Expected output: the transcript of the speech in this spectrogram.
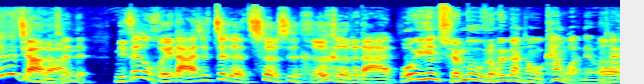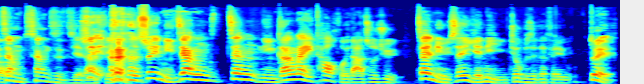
真的假的？啊、真的，你这个回答是这个测试合格的答案，我已经全部融会贯通，我看完了，我才哦这样这样子解答所。以 所以你这样这样，你刚刚那一套回答出去，在女生眼里你就不是个废物。对，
